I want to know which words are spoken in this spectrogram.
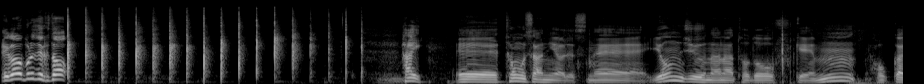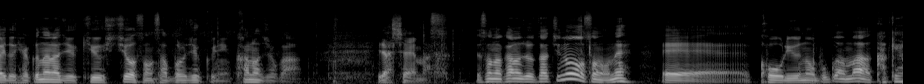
笑顔プロジェクト。はい、えー、トムさんにはですね47都道府県北海道179市町村札幌10区に彼女がいらっしゃいます。でその彼女たちのそのねえー、交流の僕はまあ架け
